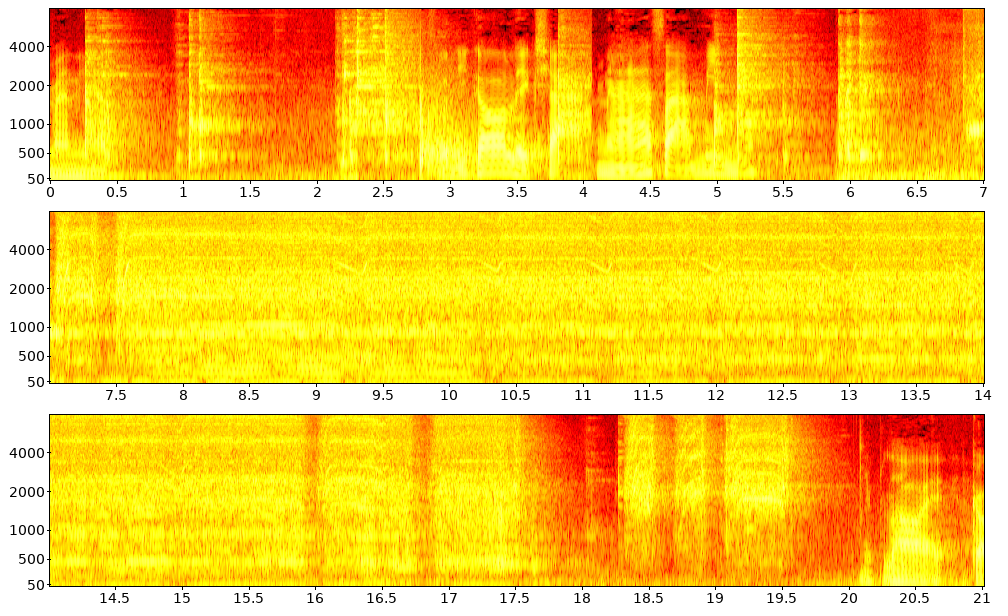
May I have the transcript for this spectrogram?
ประมาณนี้ครับ ส่วนนี้ก็เหล็กฉากหนา3มิลนะเรียบร้อยก็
